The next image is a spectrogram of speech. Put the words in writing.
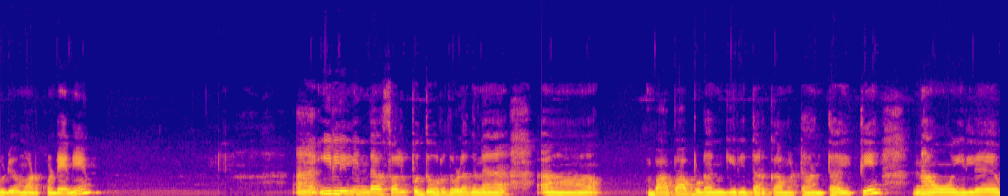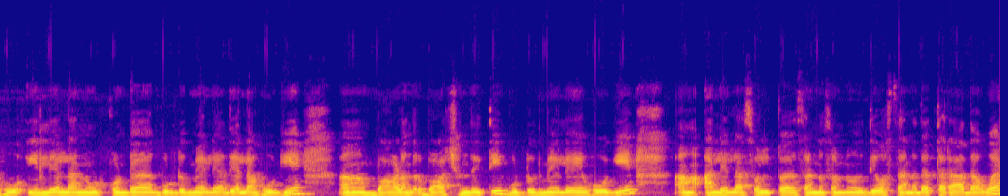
ವಿಡಿಯೋ ಮಾಡ್ಕೊಂಡೇನಿ. ಇಲ್ಲಿಂದ ಸ್ವಲ್ಪ ದೂರದೊಳಗನ ಬಾಬಾ ಬುಡನ್ಗಿರಿ ದರ್ಗಾ ಮಠ ಅಂತ ಐತಿ. ನಾವು ಇಲ್ಲೇ ಹೋ, ಇಲ್ಲೆಲ್ಲ ನೋಡ್ಕೊಂಡು ಗುಡ್ಡದ ಮೇಲೆ ಅದೆಲ್ಲ ಹೋಗಿ ಭಾಳ ಅಂದ್ರೆ ಭಾಳ ಚಂದ ಐತಿ. ಗುಡ್ಡದ ಮೇಲೆ ಹೋಗಿ ಅಲ್ಲೆಲ್ಲ ಸ್ವಲ್ಪ ಸಣ್ಣ ಸಣ್ಣ ದೇವಸ್ಥಾನದ ಥರ ಅದಾವೆ.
